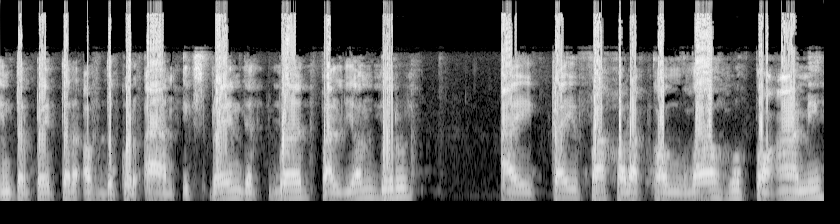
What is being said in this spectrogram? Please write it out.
interpreter of the Quran explained that word falyanzur ay kaifa khalaqallahu ta'ami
